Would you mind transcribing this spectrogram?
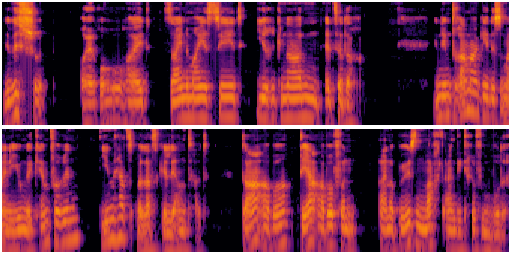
Ihr wisst schon, Eure Hoheit, Seine Majestät, Ihre Gnaden etc. In dem Drama geht es um eine junge Kämpferin, die im Herzpalast gelernt hat, da aber, der aber von einer bösen Macht angegriffen wurde.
